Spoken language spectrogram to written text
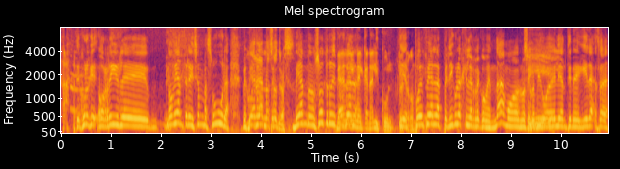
Te juro que horrible. No vean televisión basura. Mejor Vean nosotros. Vean nosotros y Vean vean, en el canal y cool. y después vean las películas que les recomendamos. Nuestro Sí. amigo Elian tiene, o sea,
